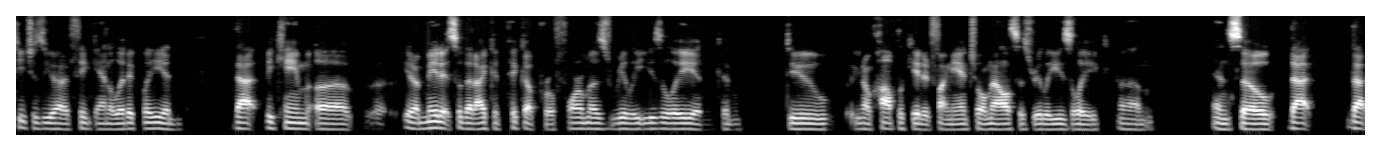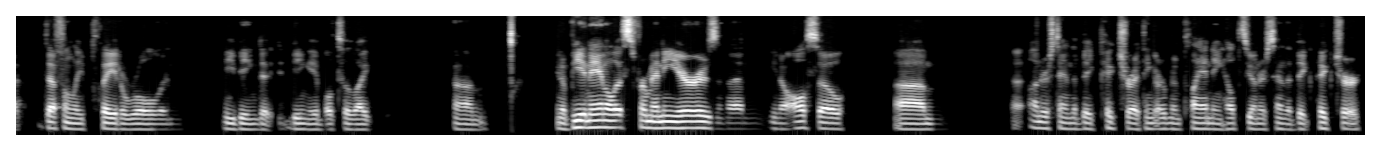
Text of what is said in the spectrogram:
teaches you how to think analytically, and that became uh, you know made it so that I could pick up pro formas really easily and can do you know complicated financial analysis really easily, um, and so that that definitely played a role in me being to, being able to like um, you know be an analyst for many years, and then you know also um, uh, understand the big picture. I think urban planning helps you understand the big picture,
